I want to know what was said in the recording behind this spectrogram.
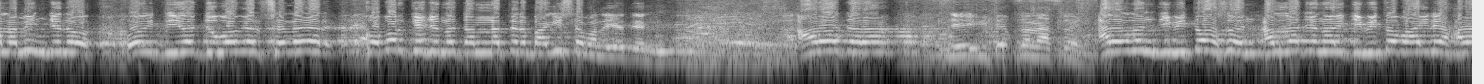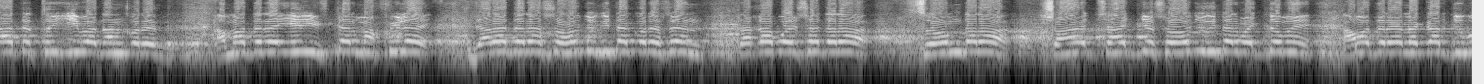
আলমিন যেন ওই দুই যুবকের ছেলের কবরকে যেন জান্নাতের বাগিচা বানিয়ে দেন। আরও যারা জীবিত আছেন, আল্লাহ যেন ওই জীবিত বাইরে দান করেন। আমাদের এই ইফতার মাহফিলে যারা যারা সহযোগিতা করেছেন, টাকা পয়সা দ্বারা, শ্রম দ্বারা সাহায্য সহযোগিতার মাধ্যমে আমাদের এলাকার যুব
